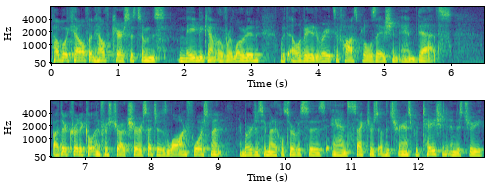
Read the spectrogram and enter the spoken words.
Public health and healthcare systems may become overloaded with elevated rates of hospitalization and deaths. Other critical infrastructure, such as law enforcement, emergency medical services, and sectors of the transportation industry,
